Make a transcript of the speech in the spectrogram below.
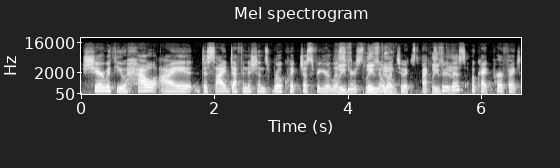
share with you how I decide definitions real quick, just for your Please- listeners, so please they know do. what to expect Please through do. this? Okay, perfect.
